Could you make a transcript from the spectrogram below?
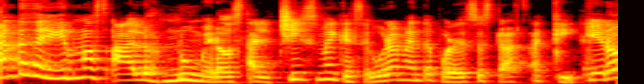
Antes de irnos a los números, al chisme, que seguramente por eso estás aquí, quiero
